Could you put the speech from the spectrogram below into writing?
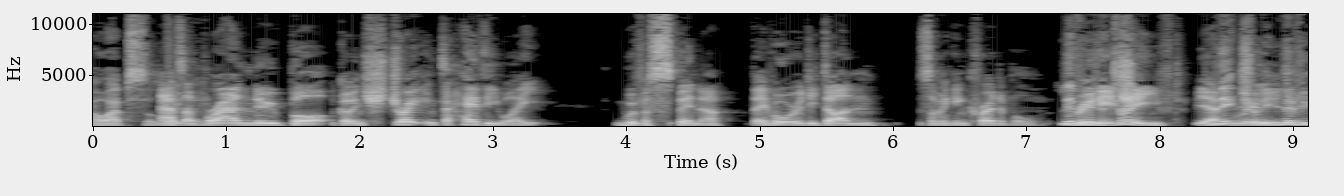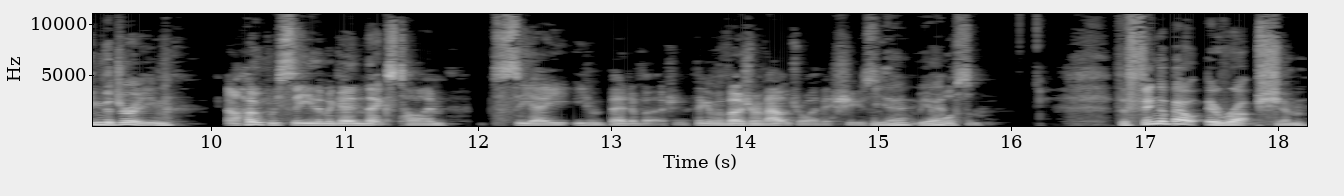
oh, absolutely. as a brand new bot going straight into heavyweight with a spinner. They've already done something incredible, living really the dream. achieved. Yeah, literally really living achieved. the dream. I hope we see them again next time see a even better version. Think of a version without drive issues. Yeah, be yeah. awesome. The thing about eruption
